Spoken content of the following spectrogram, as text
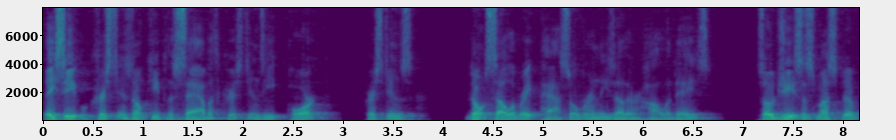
they see well, Christians don't keep the Sabbath. Christians eat pork. Christians don't celebrate Passover and these other holidays. So Jesus must have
